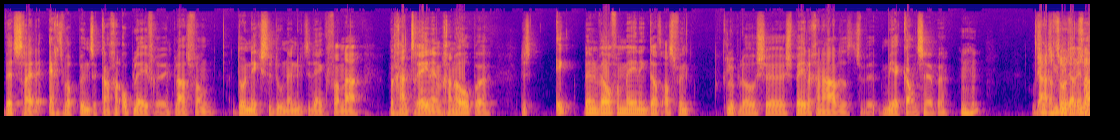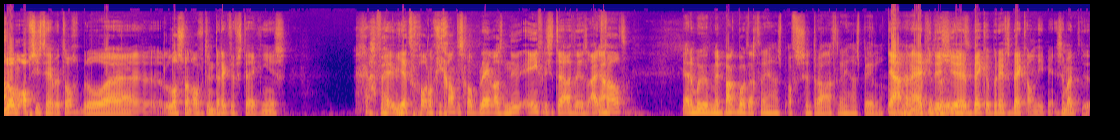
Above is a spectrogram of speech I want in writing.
wedstrijden echt wel punten kan gaan opleveren. In plaats van door niks te doen en nu te denken van, nou, we gaan trainen en we gaan hopen. Dus ik ben wel van mening dat als we een clubloze speler gaan halen, dat we meer kans hebben. Mhm. Hoe Ja, dat daarin dan? om opties te hebben, toch? Ik bedoel, eh, los van of het een directe versterking is. Je hebt gewoon een gigantisch groot probleem als nu één van die centrale verdedigers uitvalt. Ja, dan moet je met bakbord achterin gaan, of centraal achterin gaan spelen. Ja, maar dan heb je dus je back-up rechtsback al niet meer. Zeg maar, op een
